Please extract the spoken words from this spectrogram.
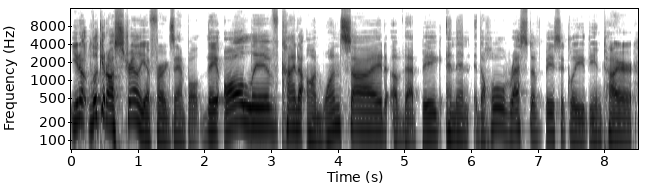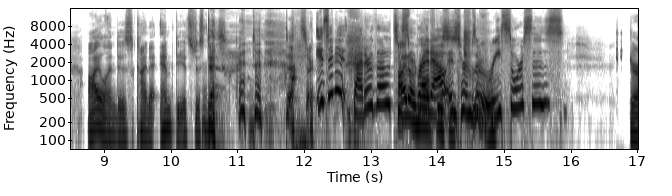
you know, look at Australia, for example. They all live kind of on one side of that big, and then the whole rest of basically the entire island is kind of empty. It's just desert. desert. Isn't it better though to I don't know spread out in is terms of resources? Sure,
